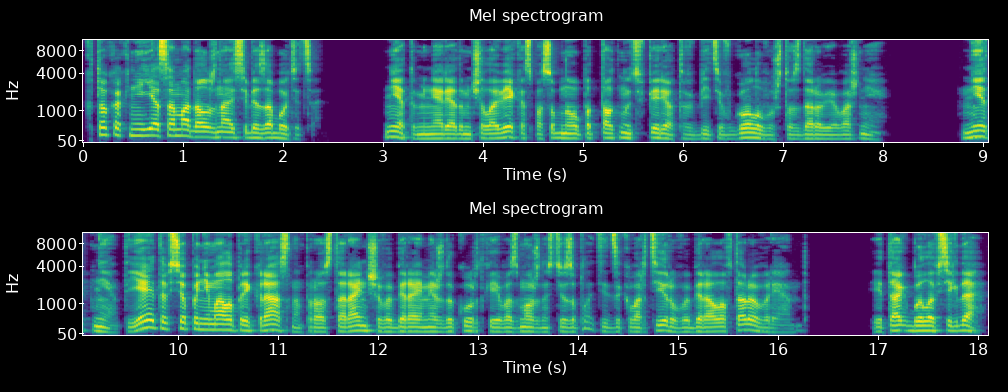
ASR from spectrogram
Кто, как не я, сама должна о себе заботиться. Нет у меня рядом человека, способного подтолкнуть вперед, вбить в голову, что здоровье важнее. Нет-нет, я это все понимала прекрасно, просто раньше, выбирая между курткой и возможностью заплатить за квартиру, выбирала второй вариант. И так было всегда,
